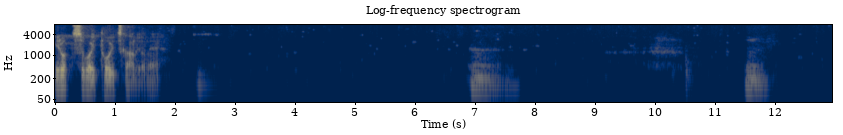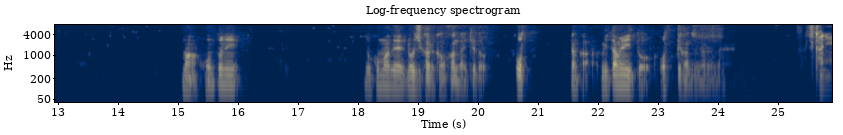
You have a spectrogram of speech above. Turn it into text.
色すごい統一感あるよね。うん。うん。まあ、本当に、どこまでロジカルかわかんないけど、お、なんか、見た目いいと、おって感じになるよね。確かに。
